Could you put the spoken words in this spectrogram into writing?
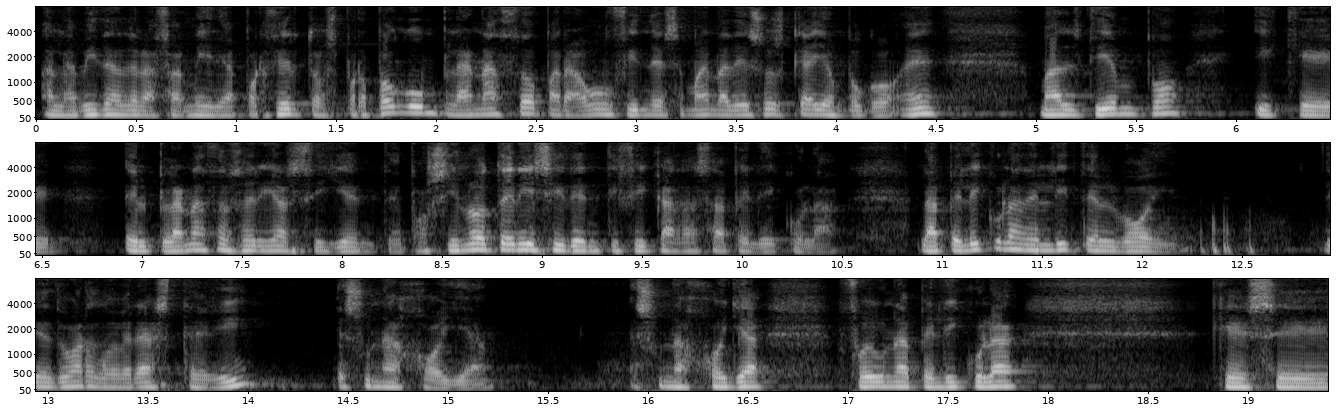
a la vida de la familia. Por cierto, os propongo un planazo para un fin de semana de esos que haya un poco ¿eh? mal tiempo y que el planazo sería el siguiente, por si no tenéis identificada esa película. La película de Little Boy de Eduardo Verástegui es una joya. Es una joya, fue una película que se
